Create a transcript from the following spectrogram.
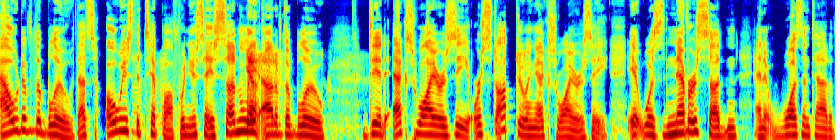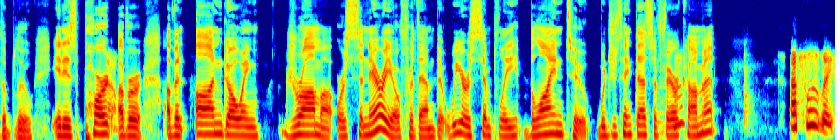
out of the blue," that's always the tip off. When you say suddenly Yes. out of the blue, did X, Y, or Z, or stop doing X, Y, or Z. It was never sudden, and it wasn't out of the blue. It is part No. of a of an ongoing drama or scenario for them that we are simply blind to. Would you think that's a fair Mm-hmm. comment? Absolutely.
